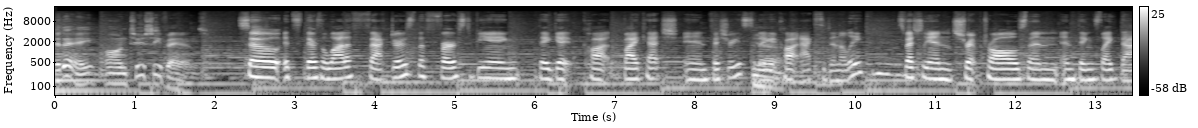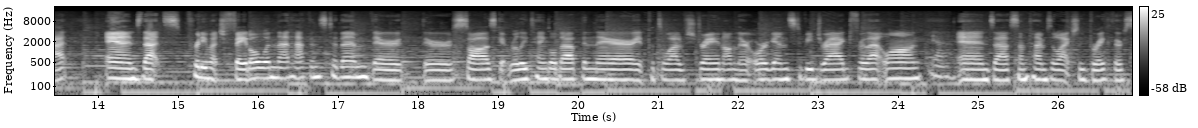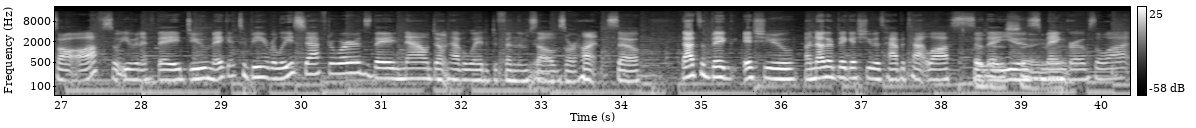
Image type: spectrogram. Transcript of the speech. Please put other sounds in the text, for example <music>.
Today on 2C Fans. So it's there's a lot of factors. The first being they get caught bycatch in fisheries, so they get caught accidentally, especially in shrimp trawls and and things like that. And that's pretty much fatal when that happens to them. Their their saws get really tangled up in there. It puts a lot of strain on their organs to be dragged for that long. Yeah. And uh, sometimes it'll actually break their saw off. So even if they do make it to be released afterwards, they now don't have a way to defend themselves or hunt. So that's a big issue. Another big issue is habitat loss. So they use say, yeah. mangroves a lot.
